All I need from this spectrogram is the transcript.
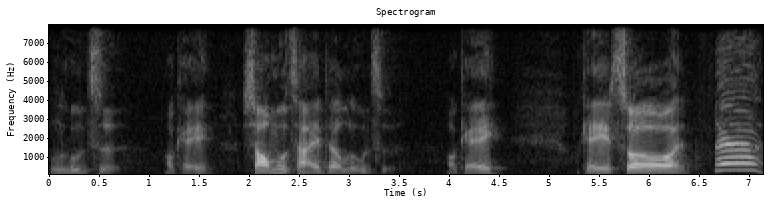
炉子，OK，烧木材的炉子，OK，OK，so、eh,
